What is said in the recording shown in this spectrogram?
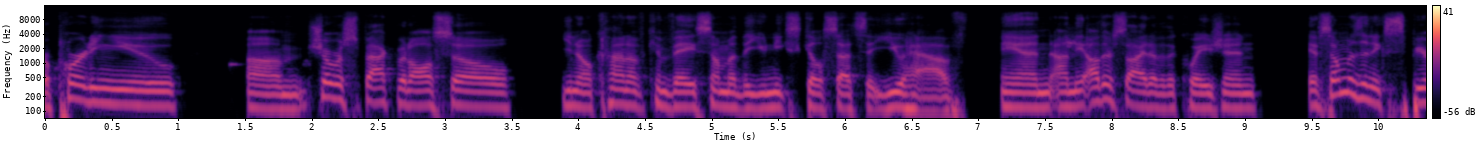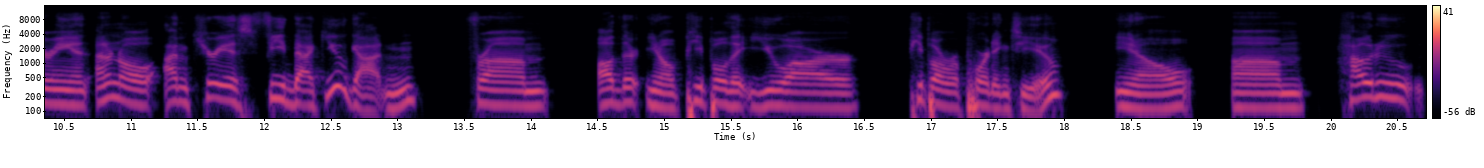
reporting you um show respect but also you know, kind of convey some of the unique skill sets that you have. And on the other side of the equation, if someone's an experienced, I don't know, I'm curious feedback you've gotten from other, you know, people that you are people are reporting to you, you know, um, how do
